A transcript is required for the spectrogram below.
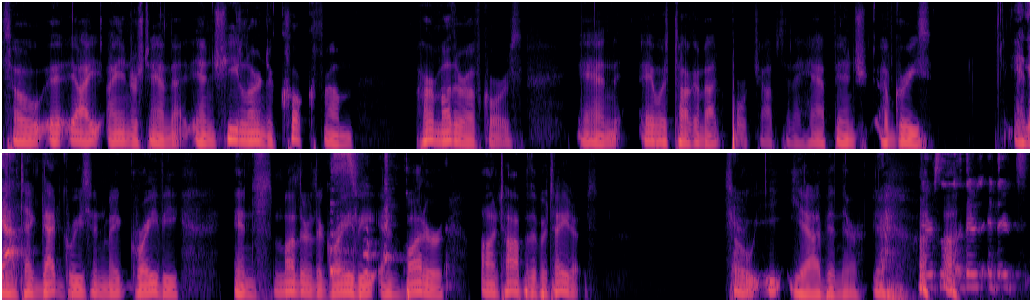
So uh, I I understand that, and she learned to cook from her mother, of course, and it was talking about pork chops and a half inch of grease, and then take that grease and make gravy, and smother the gravy and butter on top of the potatoes. So yeah, I've been there. Yeah. there's a there's, there's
